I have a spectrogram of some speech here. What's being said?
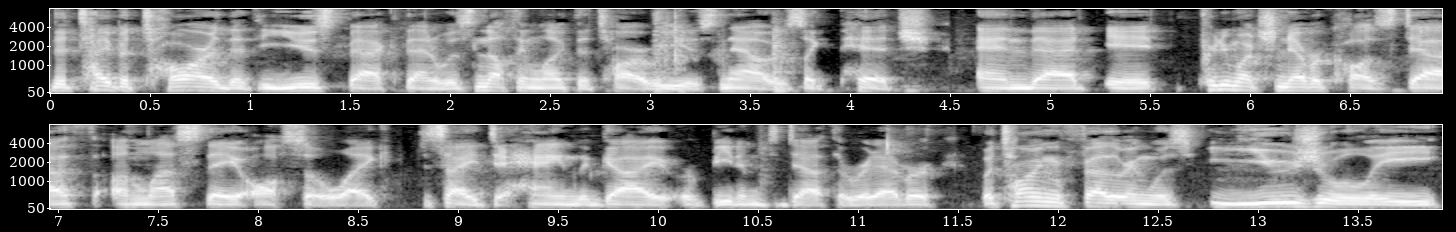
the type of tar that they used back then was nothing like the tar we use now. It was like pitch, and that it pretty much never caused death unless they also like decided to hang the guy or beat him to death or whatever. But tarring and feathering was usually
